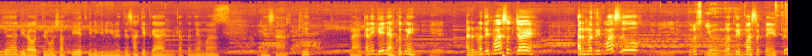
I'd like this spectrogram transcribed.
iya dirawat di rumah sakit gini gini gini. Dia sakit kan katanya mah. Dia sakit. Nah kan IG nyangkut nih. Iya. ada notif masuk coy ada notif masuk. Terus gimana? notif masuknya itu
